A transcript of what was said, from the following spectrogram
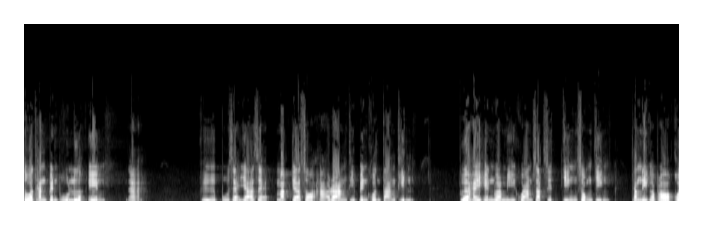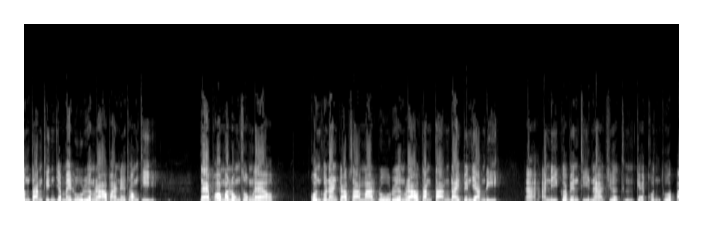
ตัวท่านเป็นผู้เลือกเองนะคือปู่แสย่าแสะมักจะเสาะหาร่างที่เป็นคนต่างถิ่น เพื่อให้เห็นว่ามีความศักดิ์สิทธิ์จริงทรงจริง ทั้งนี้ก็เพราะคนต่างถิ่นจะไม่รู้เรื่องราวภายในท้องที่ แต่พอมาลงทรงแล้ว คนคนนั้นกลับสามารถรู้เรื่องราวต่างๆ ได้เป็นอย่างดีอ่าอันนี้ก็เป็นที่น่าเชื่อถือแก่คนทั่วไป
